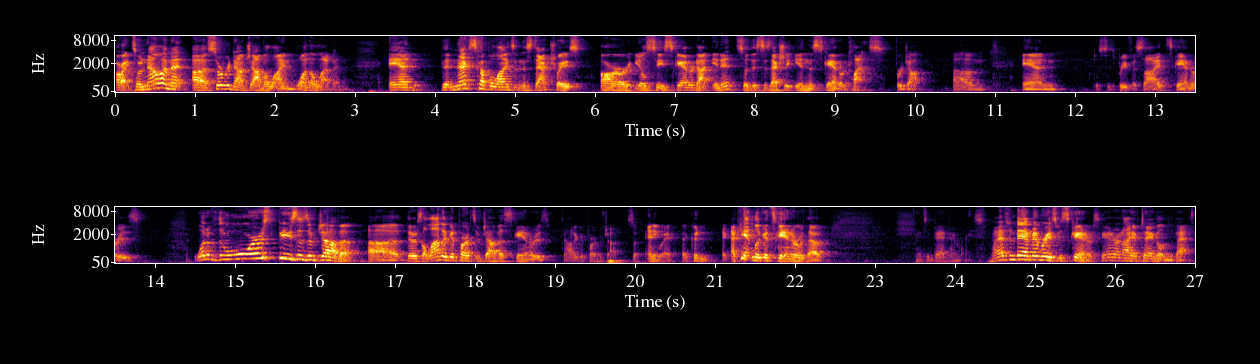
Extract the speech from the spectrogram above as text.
All right, so now I'm at uh, server.java line 111, and the next couple lines in the stack trace are, you'll see scanner.init, so this is actually in the scanner class for Java. Um, and just as brief aside, scanner is one of the worst pieces of Java. Uh, there's a lot of good parts of Java. Scanner is not a good part of Java. So anyway, I couldn't, I can't look at Scanner without, I have some bad memories. I have some bad memories with Scanner. Scanner and I have tangled in the past.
